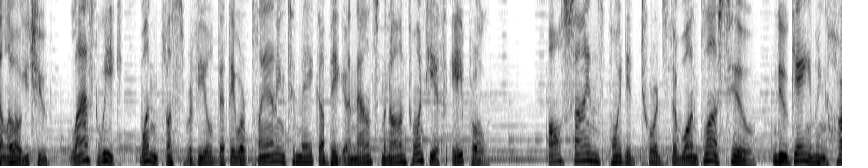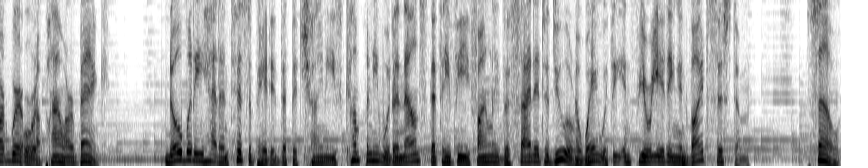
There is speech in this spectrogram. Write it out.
Hello YouTube, last week, OnePlus revealed that they were planning to make a big announcement on 20th April. All signs pointed towards the OnePlus 2, new gaming hardware or a power bank. Nobody had anticipated that the Chinese company would announce that they've finally decided to do away with the infuriating invite system. So,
